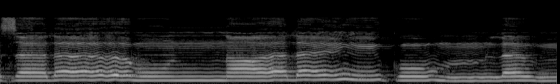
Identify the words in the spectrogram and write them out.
سلام عليكم لم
